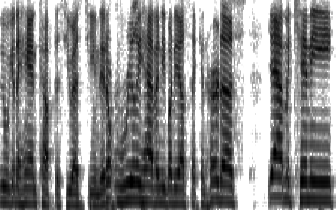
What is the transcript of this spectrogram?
we were going to handcuff this U.S. team. They don't really have anybody else that can hurt us. Yeah, McKennie,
